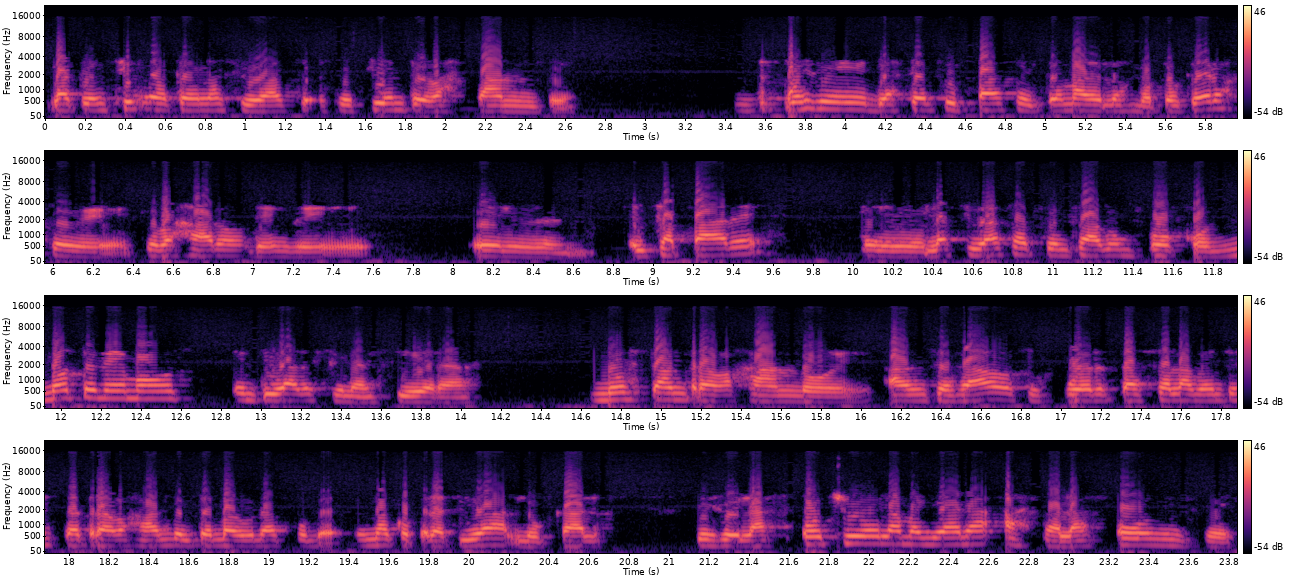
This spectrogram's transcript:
la tensión acá en la ciudad se, siente bastante. Después de, hacer su paso el tema de los motoqueros que, bajaron desde el, Chapare, la ciudad se ha pensado un poco. No tenemos entidades financieras, no están trabajando, eh, han cerrado sus puertas, solamente está trabajando el tema de una, una cooperativa local. Desde las 8 de la mañana hasta las 11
